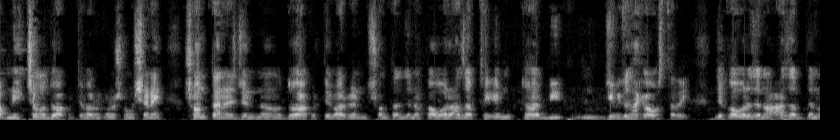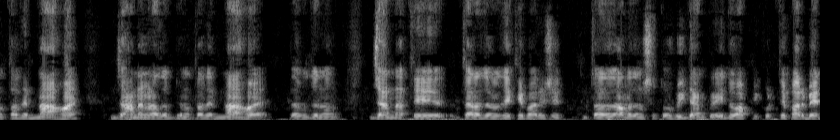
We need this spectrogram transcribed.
আপনি ইচ্ছামতো দোয়া করতে পারবেন, কোনো সমস্যা নেই। সন্তানের জন্য দোয়া করতে পারবেন, সন্তান যেন কবর আজাব থেকে মুক্ত হয় জীবিত থাকা অবস্থাতেই যে কবর যেন আজাব যেন তাদের না হয়, জাহান্নামের আজাব যেন তাদের না হয়, তাদের যেন জান্নাতে তারা যেন যেতে পারে, সে তারা যেন সে তৌফিক দান করে, এই দোয়া আপনি করতে পারবেন,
